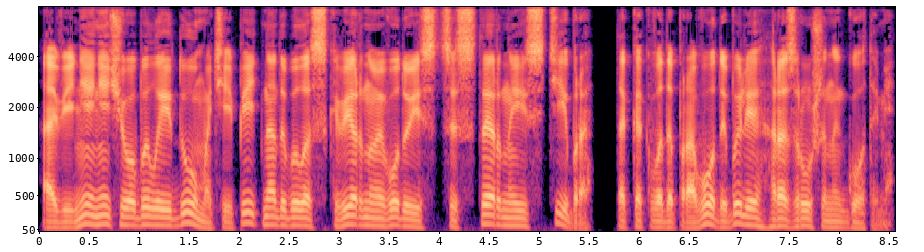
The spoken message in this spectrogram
О вине нечего было и думать, и пить надо было скверную воду из цистерны из Тибра, так как водопроводы были разрушены готами.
